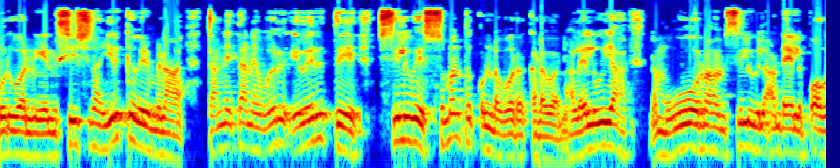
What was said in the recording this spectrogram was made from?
ஒருவன் என் சீஷனா இருக்க விரும்பினால் தன்னைத்தானே வெறு வெறுத்து சிலுவை சுமந்து கொண்ட ஒரு கடவன் அலையலூயா நம்ம ஒவ்வொரு நாளும் சிலுவில் ஆண்டையில் போக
